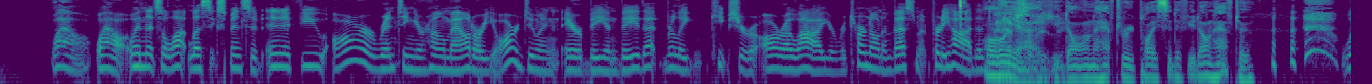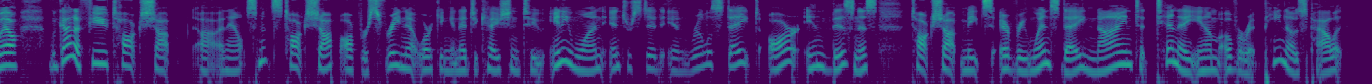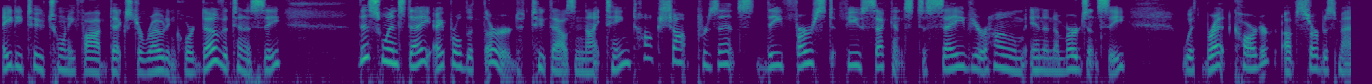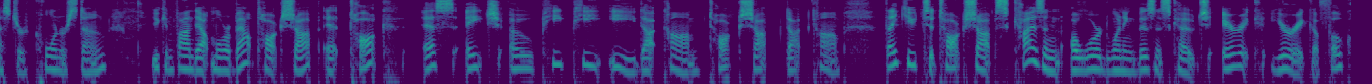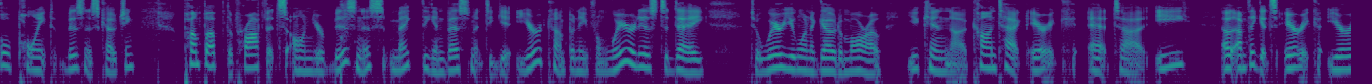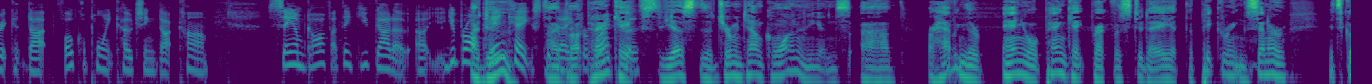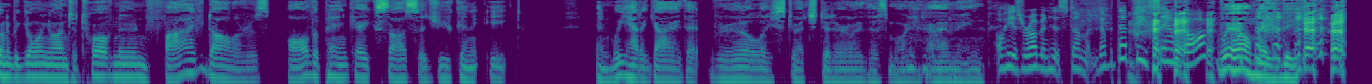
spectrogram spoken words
Wow, wow. And it's a lot less expensive. And if you are renting your home out or you are doing an Airbnb, that really keeps your ROI, your return on investment, pretty high, doesn't Oh, it? yeah. Absolutely. You don't want to have to replace it if you don't have to. Well, we got a few Talk Shop uh, announcements. Talk Shop offers free networking and education to anyone interested in real estate or in business. Talk Shop meets every Wednesday, 9 to 10 a.m. over at Pinot's Palette, 8225 Dexter Road in Cordova, Tennessee. This Wednesday, April the 3rd, 2019, Talk Shop presents the first few seconds to save your home in an emergency with Brett Carter of ServiceMaster Cornerstone. You can find out more about Talk Shop at talk s h o p p e dot com talkshoppe dot com. Thank you to Talk Shop's Kaizen award winning business coach Eric Urick of Focal Point Business Coaching. Pump up the profits on your business. Make the investment to get your company from where it is today to where you want to go tomorrow. You can uh, contact Eric at uh, e. uh, think it's Eric Urick dot focalpointcoaching.com. Sam Goff, I think you've got a. Uh, you brought I do. pancakes today I brought for pancakes. breakfast. Yes, the Germantown Kiwananians uh, are having their annual pancake breakfast today at the Pickering Center. It's going to be going on to 12 noon, $5, all the pancake sausage you can eat. And we had a guy that really stretched it early this morning. I mean, Oh, he's rubbing his stomach. Would that be Sam Goff? well, maybe.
